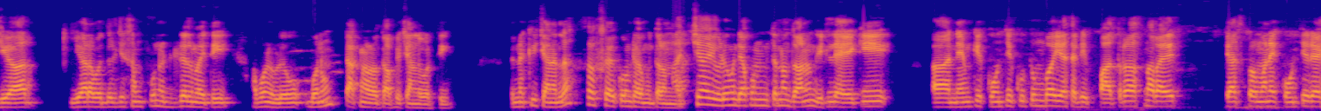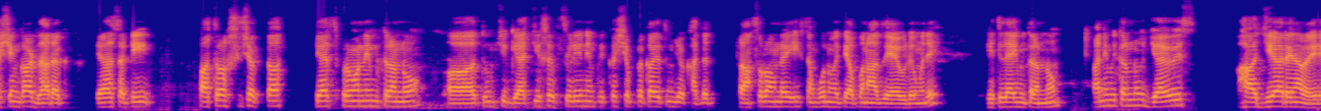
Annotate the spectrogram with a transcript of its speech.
जी आर जी आर बद्दलची संपूर्ण डिटेल माहिती आपण व्हिडिओ बनवून टाकणार आहोत आपल्या चॅनलवरती तर नक्की चॅनलला सबस्क्राईब करून ठेवा मित्रांनो. आजच्या व्हिडिओमध्ये आपण मित्रांनो जाणून घेतले आहे की नेमके कोणते कुटुंब यासाठी पात्र असणार आहेत त्याचप्रमाणे कोणते रेशन कार्ड धारक यासाठी पात्र असू शकतात त्याचप्रमाणे मित्रांनो तुमची गॅसची सबसिडी नेमकी कशा प्रकारे तुमच्या खात्यात ट्रान्सफर होणार आहे ही संपूर्ण माहिती आपण आज या व्हिडिओमध्ये घेतली आहे मित्रांनो. आणि मित्रांनो ज्यावेळेस हा जी आर येणार आहे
